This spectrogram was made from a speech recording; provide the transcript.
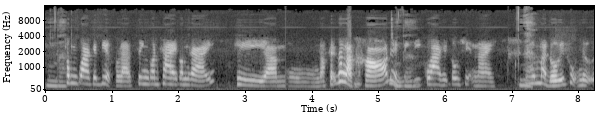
vâng. thông qua cái việc là sinh con trai con gái thì um, nó sẽ rất là khó để vâng. mình đi qua cái câu chuyện này dạ. nhưng mà đối với phụ nữ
